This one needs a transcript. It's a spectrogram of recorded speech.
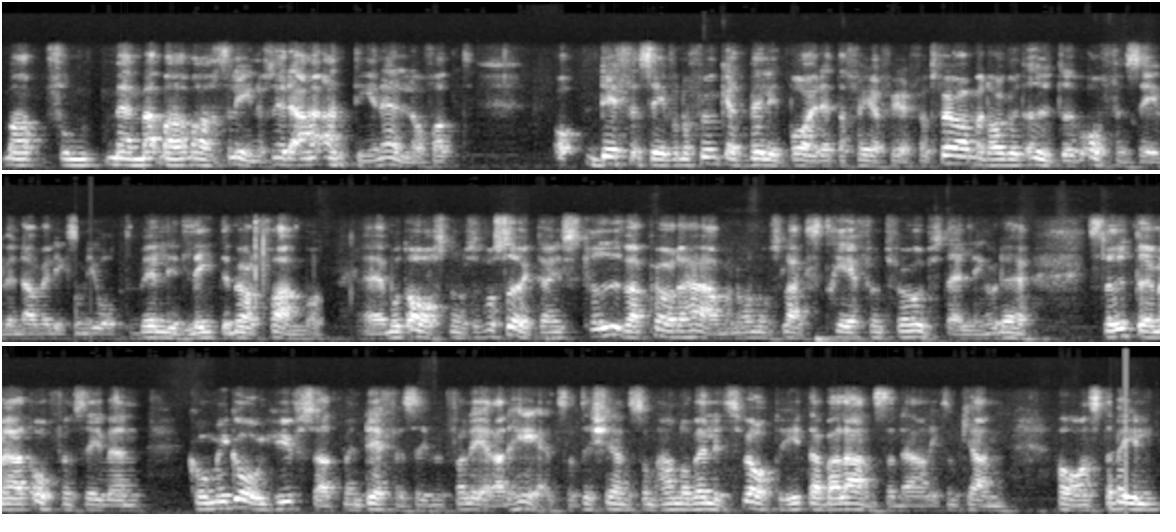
man, för, med Marcelino så är det antingen eller. för att defensiven har funkat väldigt bra i detta 4-4-2 men det har gått ut över offensiven där vi liksom gjort väldigt lite mål framåt. Eh, mot Arsenal så försökte han skruva på det här med någon slags 3-5-2 uppställning och det slutade med att offensiven kom igång hyfsat men defensiven fallerade helt. Så det känns som han har väldigt svårt att hitta balansen där han liksom kan ha en stabil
